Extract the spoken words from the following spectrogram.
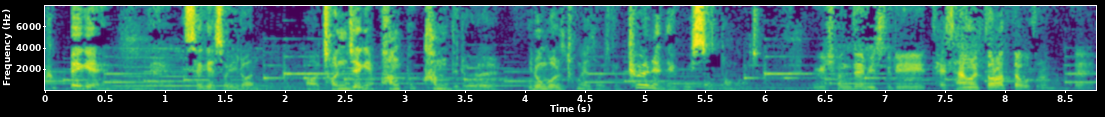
흑백의 네, 세계에서 이런 어, 전쟁의 광폭함들을 이런 걸 통해서 표현해내고 있었던 거죠. 현대 미술이 대상을 떠났다고 들었는데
